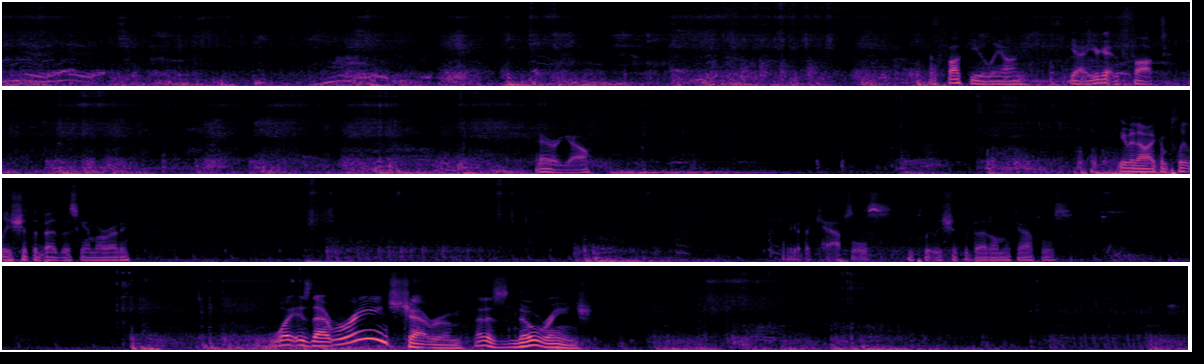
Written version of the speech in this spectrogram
Oh, fuck you, Leon. Yeah, you're getting fucked. There we go. Even though I completely shit the bed this game already. I get the capsules. Completely shit the bed on the capsules. What is that range, chat room? That is no range.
